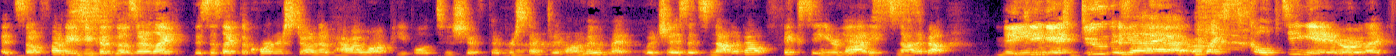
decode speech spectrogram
it's so funny because those are like this is like the cornerstone of how I want people to shift their perspective on ah. movement, which is it's not about fixing your body. Yes. It's not about Making it, it. do this yeah, thing. or like sculpting it, or Yeah. like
